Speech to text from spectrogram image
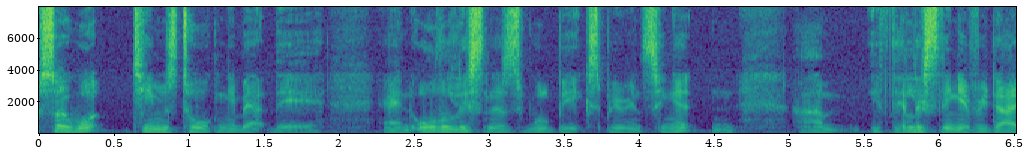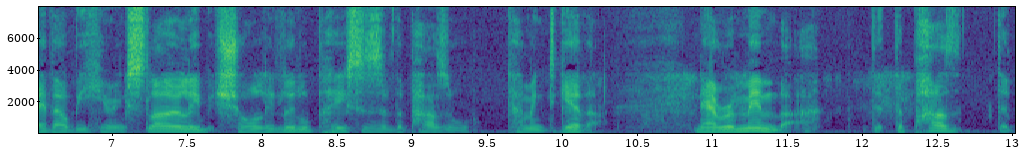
So what Tim's talking about there, and all the listeners will be experiencing it, and um, if they're listening every day, they'll be hearing slowly but surely little pieces of the puzzle coming together. Now remember that the puzzle, that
